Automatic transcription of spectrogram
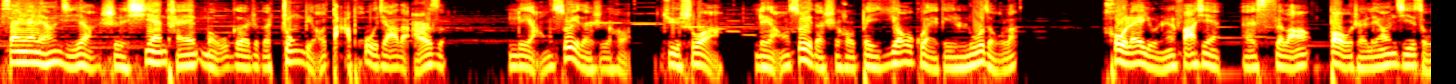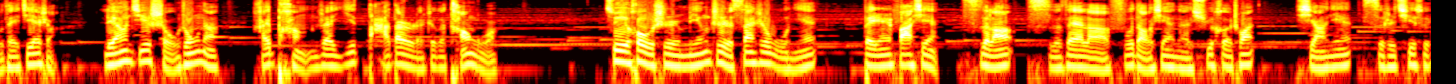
三元良吉啊，是仙台某个这个钟表大铺家的儿子。两岁的时候，据说啊，两岁的时候被妖怪给掳走了。后来有人发现，哎，四郎抱着良吉走在街上，良吉手中呢还捧着一大袋的这个糖果。最后是明治三十五年，被人发现四郎死在了福岛县的须贺川，享年四十七岁。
